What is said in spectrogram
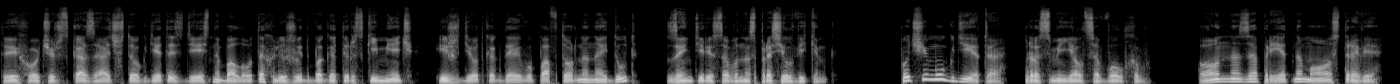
«Ты хочешь сказать, что где-то здесь на болотах лежит богатырский меч и ждет, когда его повторно найдут?» — заинтересованно спросил Викинг. «Почему где-то?» — рассмеялся Волхов. «Он на запретном острове.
